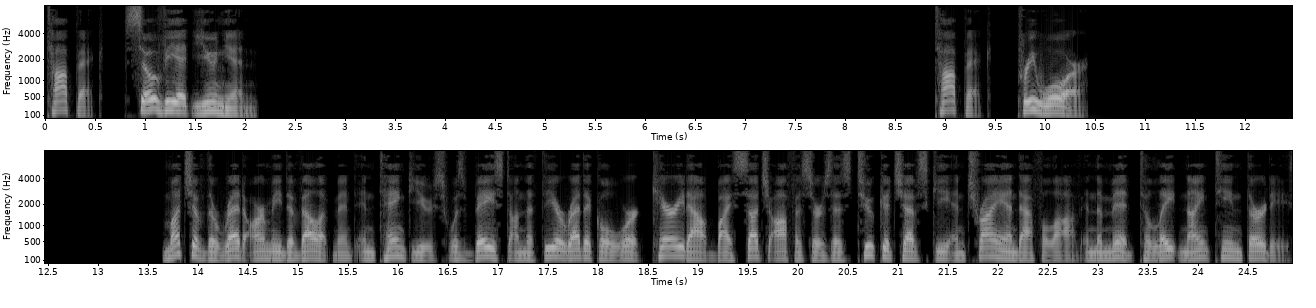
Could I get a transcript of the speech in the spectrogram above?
Topic: Soviet Union. Topic: Pre-war. Much of the Red Army development in tank use was based on the theoretical work carried out by such officers as Tukhachevsky and Triandafillov in the mid to late 1930s.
